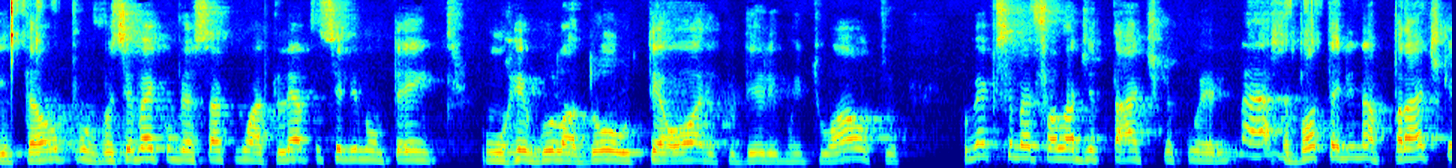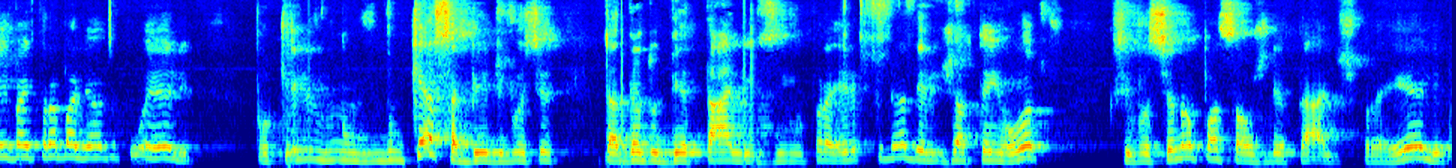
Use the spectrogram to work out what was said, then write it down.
então, você vai conversar com um atleta se ele não tem um regulador, o teórico dele muito alto, como é que você vai falar de tática com ele? Nada, bota ele na prática e vai trabalhando com ele, porque ele não, não quer saber de você estar tá dando detalhezinho para ele, porque não é dele. Já tem outros se você não passar os detalhes para ele,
